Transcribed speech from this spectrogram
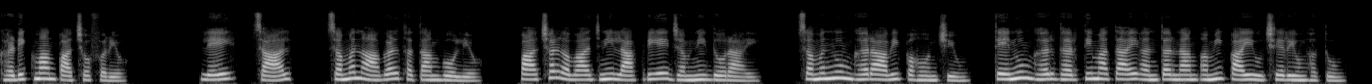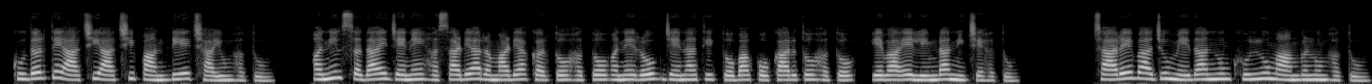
ઘડીકમાં પાછો ફર્યો. લે, ચાલ. સમન આગળ થતાં બોલ્યો. પાછળ અવાજની લાકડીએ જમની દોરાઈ. ચમનનું ઘર આવી પહોંચ્યું. તેનું ઘર ધરતીમાતાએ અંતરનામ અમી પાઈ ઉછેર્યું હતું. કુદરતે આછી આછી પાંદડીએ છાયું હતું. અનિલ સદાય જેને હસાડ્યા રમાડ્યા કરતો હતો અને રોગ જેનાથી તોબા પોકારતો હતો, એવા એ લીમડા નીચે હતું. ચારે બાજુ મેદાનનું ખુલ્લું આંગણું હતું.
